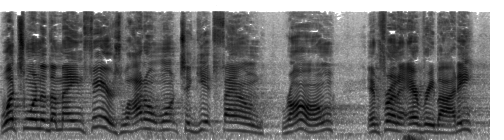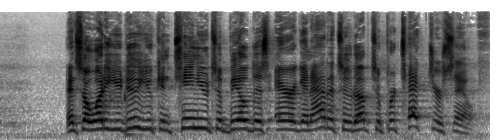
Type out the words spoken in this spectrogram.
what's one of the main fears? Well, I don't want to get found wrong in front of everybody. And so, what do you do? You continue to build this arrogant attitude up to protect yourself.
